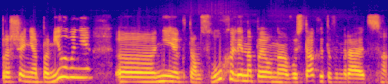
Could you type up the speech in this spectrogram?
прашэнне памілаванні э, неяк там слухали напэўна вось так гэта выміраецца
